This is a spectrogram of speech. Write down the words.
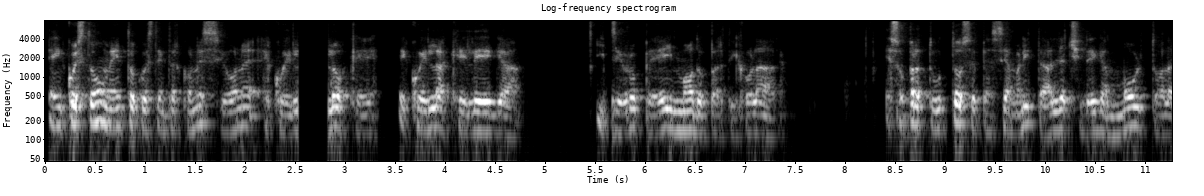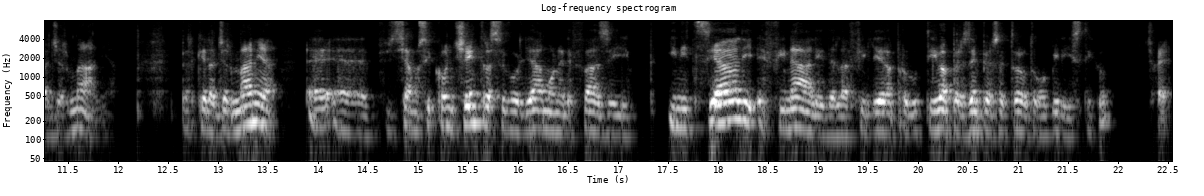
E in questo momento questa interconnessione è, che, è quella che lega i paesi europei in modo particolare. E soprattutto, se pensiamo all'Italia, ci lega molto alla Germania, perché la Germania è, è, diciamo, si concentra, se vogliamo, nelle fasi iniziali e finali della filiera produttiva, per esempio nel settore automobilistico, cioè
